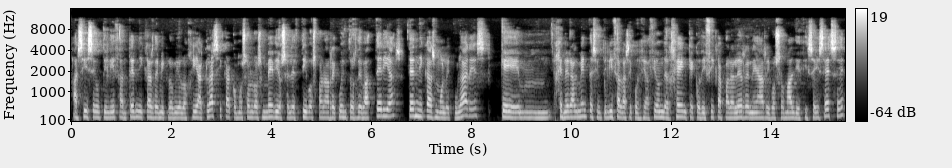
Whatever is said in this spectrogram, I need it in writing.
así se utilizan técnicas de microbiología clásica como son los medios selectivos para recuentos de bacterias, técnicas moleculares, que mm, generalmente se utiliza la secuenciación del gen que codifica para el RNA ribosomal 16S,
